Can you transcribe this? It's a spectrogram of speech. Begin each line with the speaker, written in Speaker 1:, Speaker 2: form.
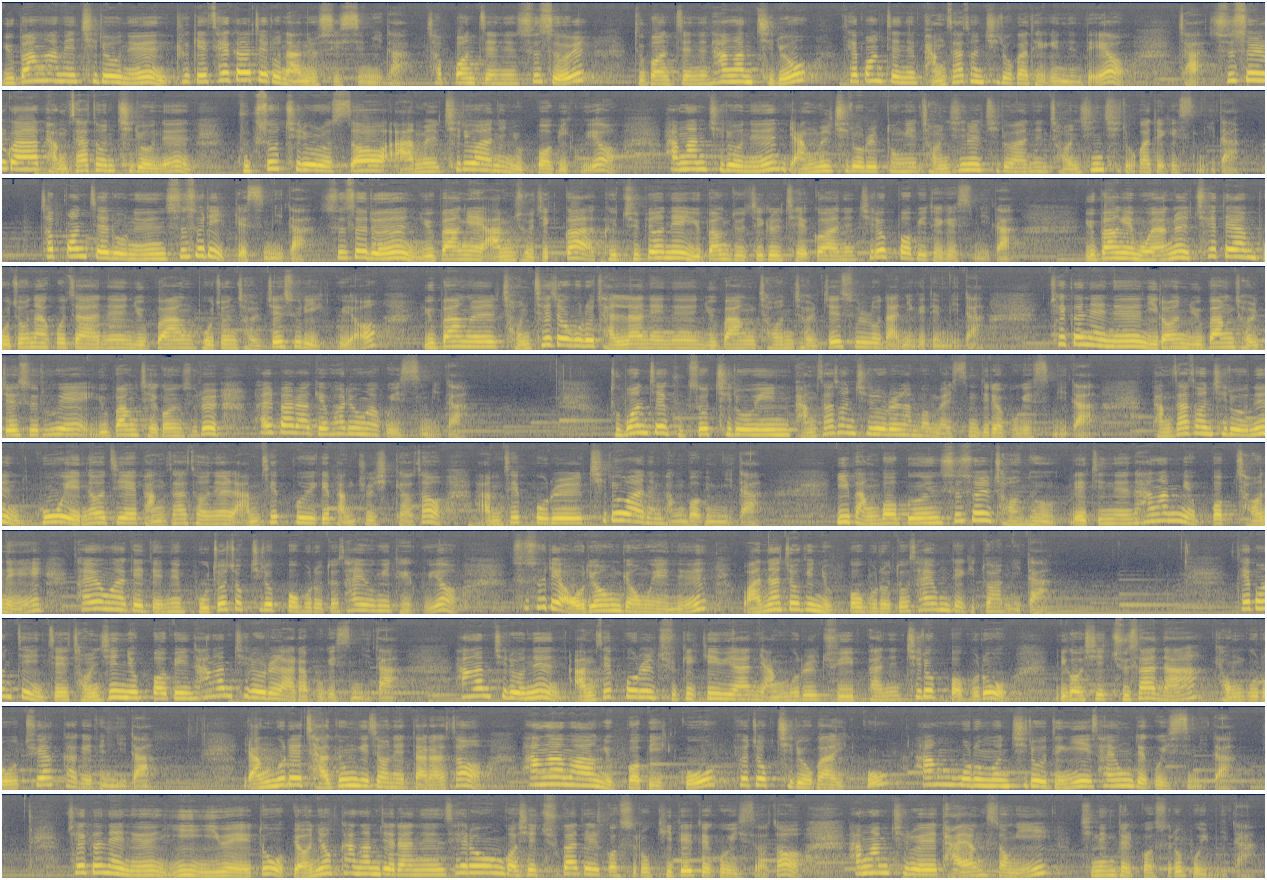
Speaker 1: 유방암의 치료는 크게 세 가지로 나눌 수 있습니다. 첫 번째는 수술, 두 번째는 항암 치료, 세 번째는 방사선 치료가 되겠는데요. 자, 수술과 방사선 치료는 국소 치료로서 암을 치료하는 요법이고요. 항암 치료는 약물 치료를 통해 전신을 치료하는 전신 치료가 되겠습니다. 첫 번째로는 수술이 있겠습니다. 수술은 유방의 암 조직과 그 주변의 유방 조직을 제거하는 치료법이 되겠습니다. 유방의 모양을 최대한 보존하고자 하는 유방 보존 절제술이 있고요. 유방을 전체적으로 잘라내는 유방 전 절제술로 나뉘게 됩니다. 최근에는 이런 유방 절제술 후에 유방 재건술을 활발하게 활용하고 있습니다. 두 번째 국소 치료인 방사선 치료를 한번 말씀드려 보겠습니다. 방사선 치료는 고에너지의 방사선을 암세포에게 방출시켜서 암세포를 치료하는 방법입니다. 이 방법은 수술 전후 내지는 항암요법 전에 사용하게 되는 보조적 치료법으로도 사용이 되고요. 수술이 어려운 경우에는 완화적인 요법으로도 사용되기도 합니다. 세 번째 이제 전신요법인 항암 치료를 알아보겠습니다. 항암 치료는 암세포를 죽이기 위한 약물을 주입하는 치료법으로 이것이 주사나 경구로 투약하게 됩니다. 약물의 작용 기전에 따라서 항암화학 요법이 있고 표적 치료가 있고 항호르몬 치료 등이 사용되고 있습니다. 최근에는 이 이외에도 면역 항암제라는 새로운 것이 추가될 것으로 기대되고 있어서 항암 치료의 다양성이 진행될 것으로 보입니다.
